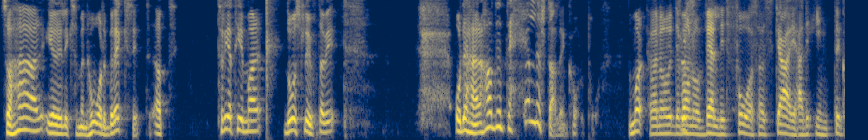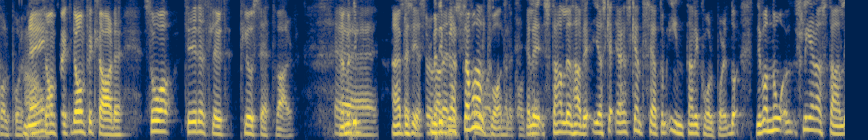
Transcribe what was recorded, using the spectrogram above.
Så här är det liksom en hård Brexit, att tre timmar, då slutar vi. Och det här hade inte heller stallen koll på. De har, Det var nog, det För- var nog väldigt få, så Sky hade inte koll på det. Nej. De, fick, de förklarade så, tiden slut plus ett varv. Nej, men det- Eh, Nej, att precis. det Men det bästa av allt var, på eller stallen hade, jag ska, jag ska inte säga att de inte hade koll på det. Det var no, flera stall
